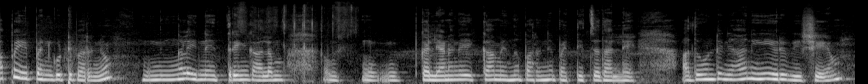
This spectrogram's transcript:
അപ്പോൾ ഈ പെൺകുട്ടി പറഞ്ഞു നിങ്ങൾ ഇന്നെ ഇത്രയും കാലം കല്യാണം കഴിക്കാമെന്ന് പറഞ്ഞ് പറ്റിച്ചതല്ലേ? അതുകൊണ്ട് ഞാൻ ഈ ഒരു വിഷയം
